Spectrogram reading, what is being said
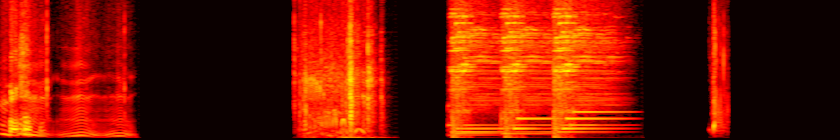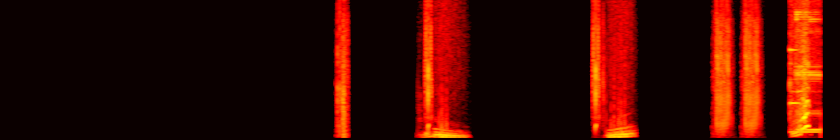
ま、うん。うん。What?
